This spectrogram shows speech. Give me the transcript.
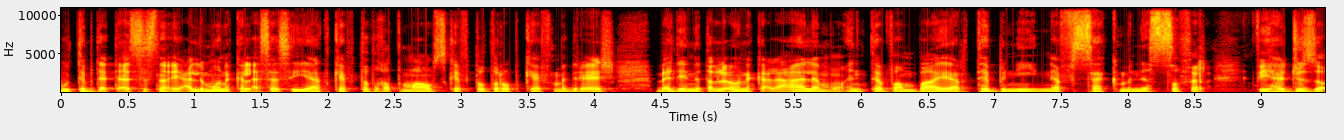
وتبدأ تأسس يعلمونك الأساسيات كيف تضغط ماوس كيف تضرب كيف مدري إيش بعدين يطلعونك على العالم وأنت vampire تبني نفسك من الصفر. فيها جزء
